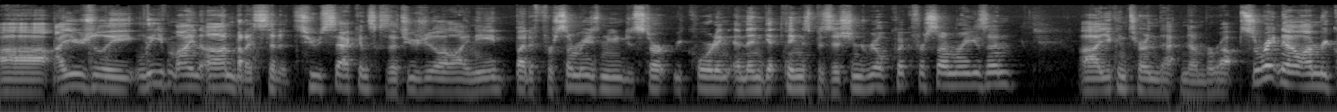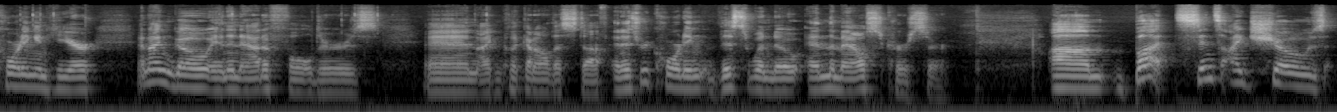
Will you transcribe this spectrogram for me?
Uh, I usually leave mine on, but I set it two seconds because that's usually all I need. But if for some reason you need to start recording and then get things positioned real quick for some reason, uh, you can turn that number up. So right now I'm recording in here, and I can go in and out of folders, and I can click on all this stuff, and it's recording this window and the mouse cursor. Um, but since I chose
